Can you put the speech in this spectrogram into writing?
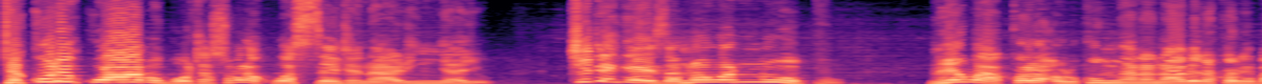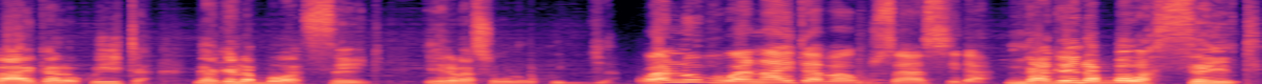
Tekuli kwabo gwotasobola kuwa ssente n'alinnyayo kitegeeza nowa nuupu naye bw'akola olukuŋŋaana n'abeerako ne baagala okuyita ng'agenda bawa ssente era basobola okujja. Wanupu wanaayita bakusaasira ng'agenda bawa ssente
